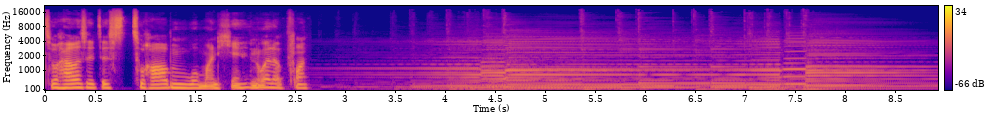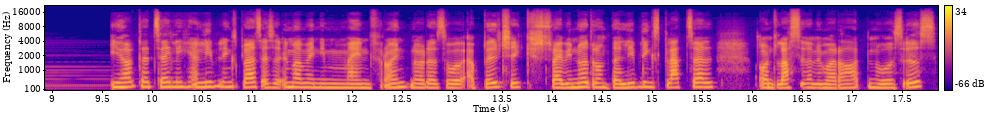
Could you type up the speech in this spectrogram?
Zu Hause das zu haben, wo manche in Urlaub fahren. Ich habe tatsächlich einen Lieblingsplatz. Also immer, wenn ich meinen Freunden oder so ein Bild schicke, schreibe ich nur drunter Lieblingsplatz und lasse dann immer raten, wo es ist.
